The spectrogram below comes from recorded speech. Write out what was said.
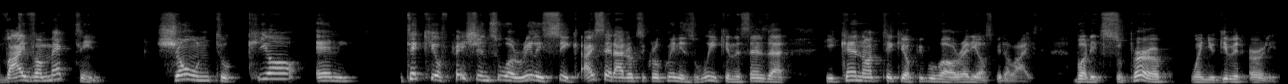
ivermectin shown to cure and take care of patients who are really sick. I said hydroxychloroquine is weak in the sense that he cannot take care of people who are already hospitalized, but it's superb when you give it early.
